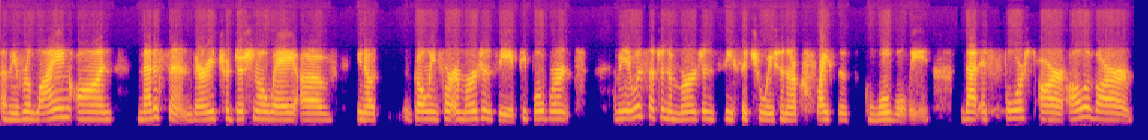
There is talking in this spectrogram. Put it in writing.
I mean, relying on medicine, very traditional way of, you know, going for emergency. People weren't, I mean, it was such an emergency situation and a crisis globally that it forced our, all of our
